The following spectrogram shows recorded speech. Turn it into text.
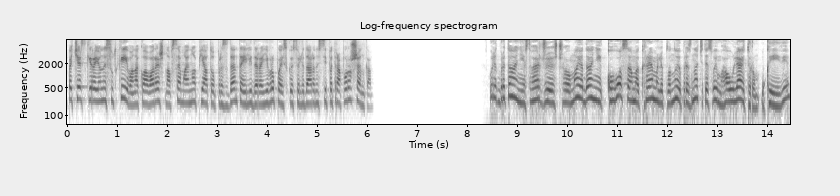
Печерський районний суд Києва наклав арешт на все майно п'ятого президента і лідера Європейської солідарності Петра Порошенка. Уряд Британії стверджує, що має дані, кого саме Кремль планує призначити своїм гауляйтером у Києві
